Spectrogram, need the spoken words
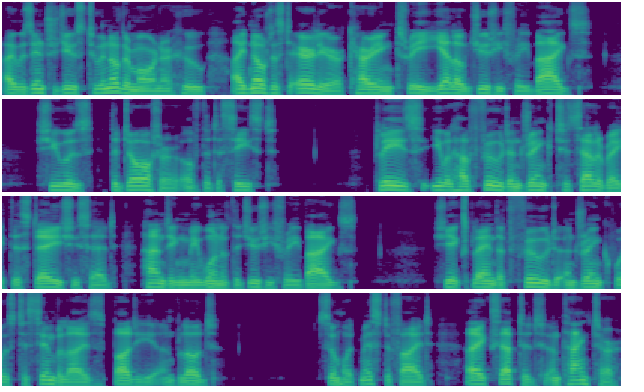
I was introduced to another mourner who I'd noticed earlier carrying three yellow duty free bags. She was the daughter of the deceased. Please, you will have food and drink to celebrate this day, she said, handing me one of the duty free bags. She explained that food and drink was to symbolize body and blood. Somewhat mystified, I accepted and thanked her.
